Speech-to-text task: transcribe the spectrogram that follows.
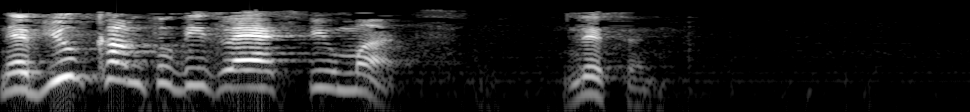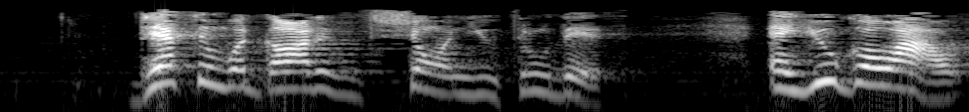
Now, if you've come through these last few months, listen. Just in what God is showing you through this, and you go out,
